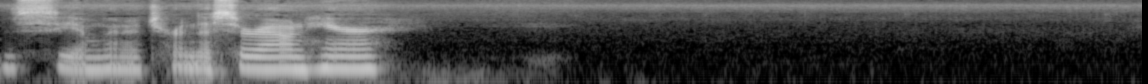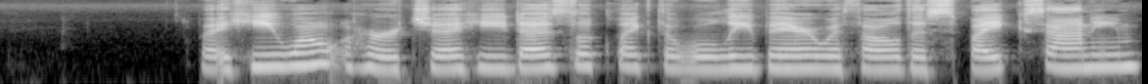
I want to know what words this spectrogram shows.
Let's see, I'm going to turn this around here. But he won't hurt you. He does look like the woolly bear with all the spikes on him.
